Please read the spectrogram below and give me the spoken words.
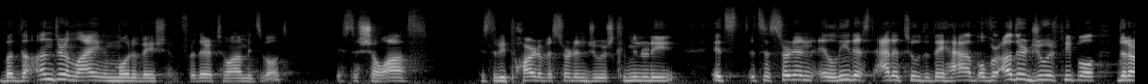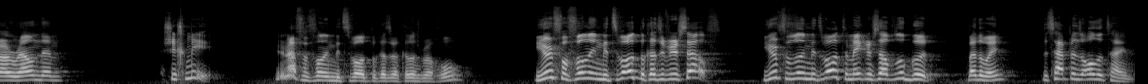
but the underlying motivation for their Torah mitzvot is to show off, is to be part of a certain Jewish community. It's, it's a certain elitist attitude that they have over other Jewish people that are around them. Shechmi, you're not fulfilling mitzvot because of HaKadosh Baruch Hu. You're fulfilling mitzvot because of yourself. You're fulfilling mitzvot to make yourself look good. By the way, this happens all the time.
